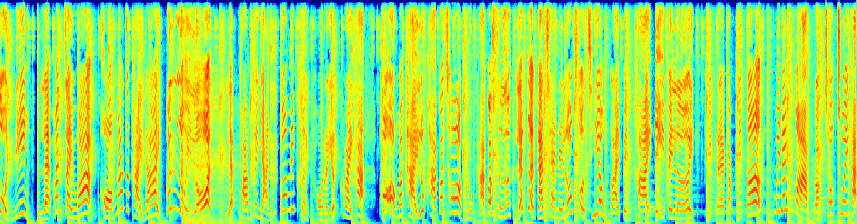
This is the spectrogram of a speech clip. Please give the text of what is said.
สูตรนิ่ง และมั่นใจว่าของน่าจะขายได้ก็ลุยโลด และความขยันก็ไม่เคยทรยศใครค่ะ พอออกมาขายลูกค้าก็ชอบ ลูกค้าก็ซื้อ และเกิดการแชร์ในโลกโซเชียลกลายเป็นขายดีไปเลย พี่แพรกับพี่เตอร์ ไม่ได้มาเพราะโชคช่วยค่ะ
